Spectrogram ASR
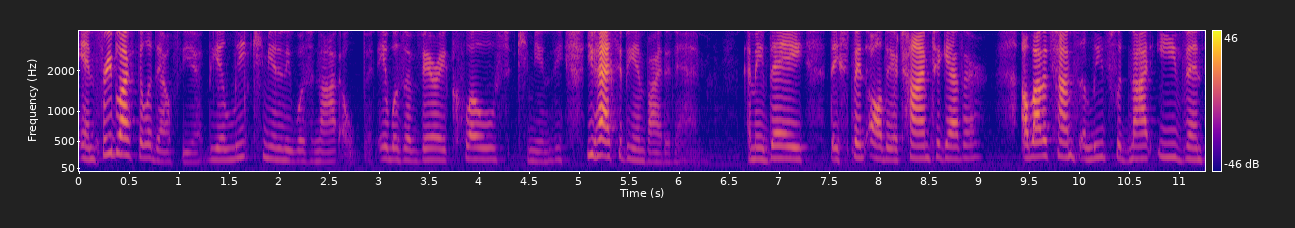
in Free Black Philadelphia, the elite community was not open. It was a very closed community. You had to be invited in. I mean, they they spent all their time together. A lot of times, elites would not even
